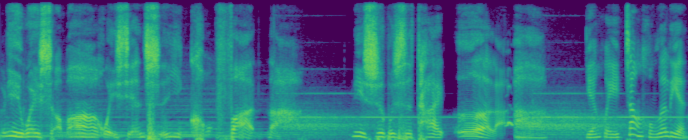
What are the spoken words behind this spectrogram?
你为什么会先吃一口饭呢？你是不是太饿了啊？颜回涨红了脸，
